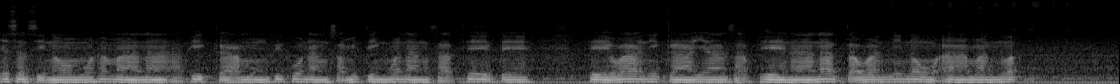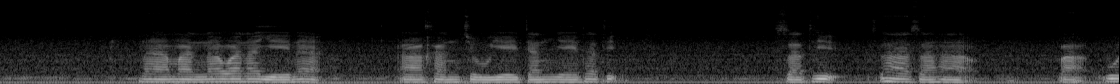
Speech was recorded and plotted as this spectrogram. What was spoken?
ยสสสิโนโมทมานาอภิกามุงพิคุนังสามิติงวนังสัตเทเต เทวานิกายาสัพเพนานาตะวันนิโนอามันวะนามันนาวนาเยนะอาคันจูเยจันเยทัติสัทธิสาสหาปะวุ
